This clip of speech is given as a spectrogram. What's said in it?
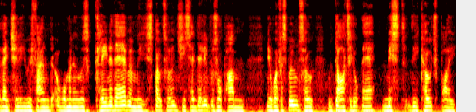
eventually we found a woman who was cleaner there and we spoke to her and she said that it was up um, near Wetherspoon so we darted up there missed the coach by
